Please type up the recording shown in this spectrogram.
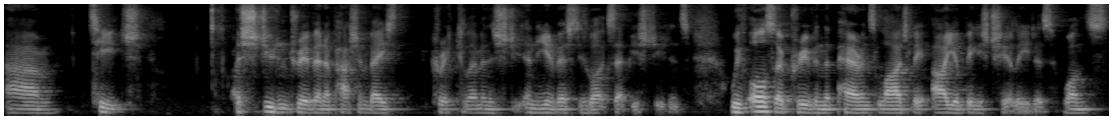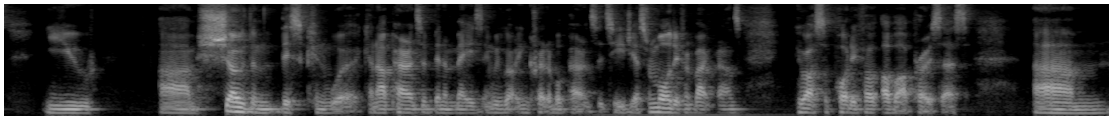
um, teach a student driven, a passion based curriculum, and the, and the universities will accept your students. We've also proven that parents largely are your biggest cheerleaders once you um, show them this can work. And our parents have been amazing. We've got incredible parents at TGS from all different backgrounds who are supportive of, of our process. Um,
